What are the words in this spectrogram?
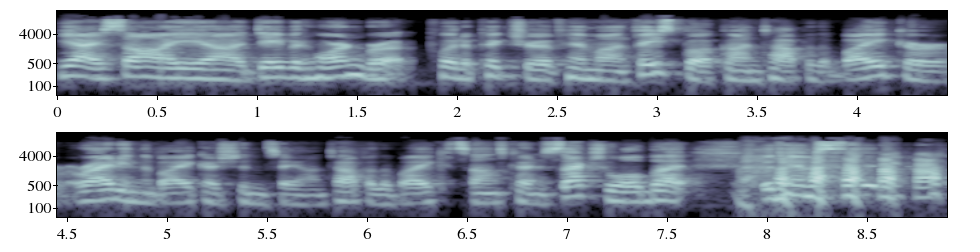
Yeah, I saw uh, David Hornbrook put a picture of him on Facebook on top of the bike or riding the bike. I shouldn't say on top of the bike. It sounds kind of sexual, but with him sitting on the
